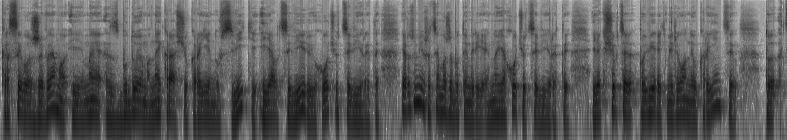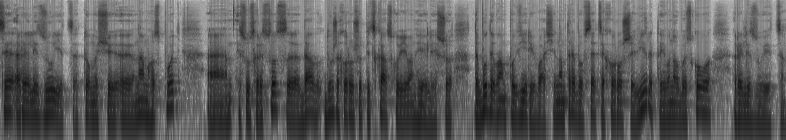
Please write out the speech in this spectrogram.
красиво живемо, і ми збудуємо найкращу країну в світі. І я в це вірю і хочу в це вірити. Я розумію, що це може бути мрія, але я хочу в це вірити. І якщо в це повірять мільйони українців, то це реалізується, тому що е, нам Господь Ісус Христос дав дуже хорошу підсказку в Євангелії, що да буде вам по вірі вашій. Нам треба все це хороше вірити, і воно обов'язково реалізується.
